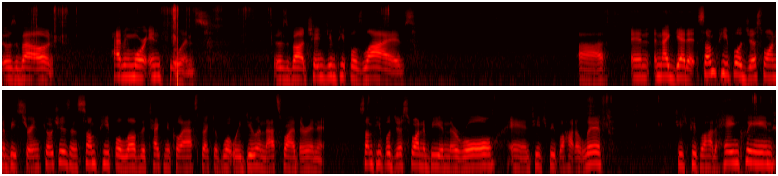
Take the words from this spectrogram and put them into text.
It was about having more influence. It was about changing people's lives. Uh, and, and I get it. Some people just want to be strength coaches, and some people love the technical aspect of what we do, and that's why they're in it. Some people just want to be in their role and teach people how to lift, teach people how to hang clean,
